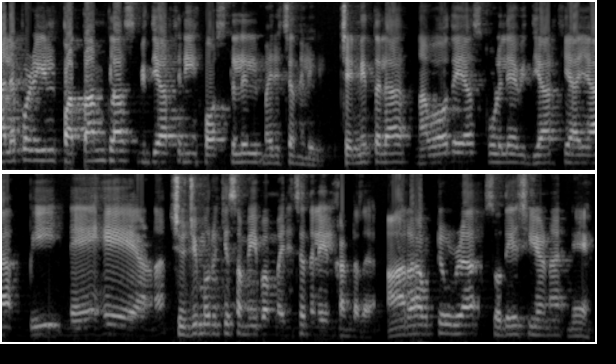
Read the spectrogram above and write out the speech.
ആലപ്പുഴയിൽ പത്താം ക്ലാസ് വിദ്യാർത്ഥിനി ഹോസ്റ്റലിൽ മരിച്ച നിലയിൽ. ചെന്നിത്തല നവോദയ സ്കൂളിലെ വിദ്യാർത്ഥിയായ ബി നേഹയെയാണ് ശുചിമുറിക്ക് സമീപം മരിച്ച നിലയിൽ കണ്ടത്. ആറാട്ടുപുഴ സ്വദേശിയാണ് നേഹ.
